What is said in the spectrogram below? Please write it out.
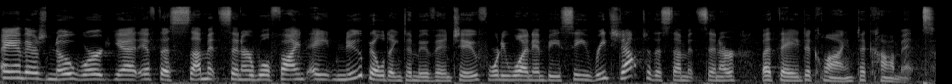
And there's no word yet if the Summit Center will find a new building to move into. 41 NBC reached out to the Summit Center, but they declined to comment.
